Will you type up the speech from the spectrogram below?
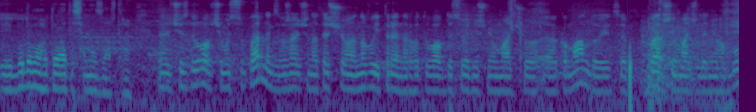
і будемо готуватися на завтра. Чи здивував чимось суперник, зважаючи на те, що новий тренер готував до сьогоднішнього матчу команду, і це перший матч для нього був?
